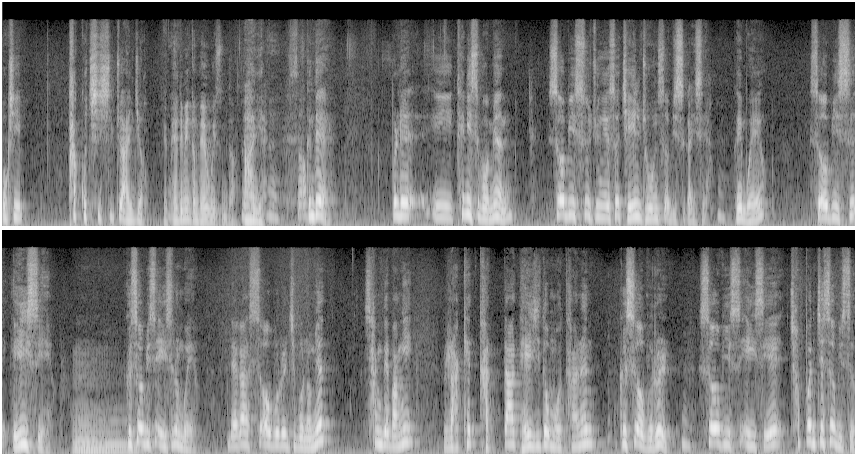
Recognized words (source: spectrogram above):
혹시 탁구 치실 줄 알죠? 예. 배드민턴 배우고 있습니다. 아 예. 근데 원래 이 테니스 보면 서비스 중에서 제일 좋은 서비스가 있어요. 그게 뭐예요? 서비스 에이스예요. 그 서비스 에이스는 뭐예요? 내가 서브를 집어넣으면 상대방이 라켓 갖다 대지도 못하는 그 서브를 서비스 에이스의 첫 번째 서비스,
